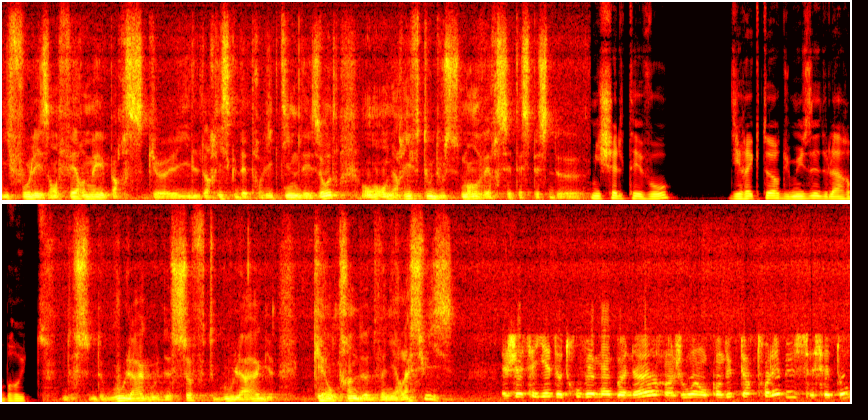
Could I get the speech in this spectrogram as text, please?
il faut les enfermer parce qu'ils risquent d'être victimes des autres, on, arrive tout doucement vers cette espèce de... Michel Thévaux, directeur du musée de l'art brut. De, de goulag ou de soft goulag qui est en train de devenir la Suisse. J'essayais de trouver mon bonheur en jouant au conducteur trolleybus, c'est tout.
